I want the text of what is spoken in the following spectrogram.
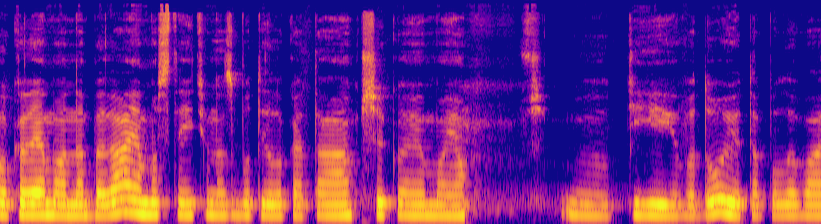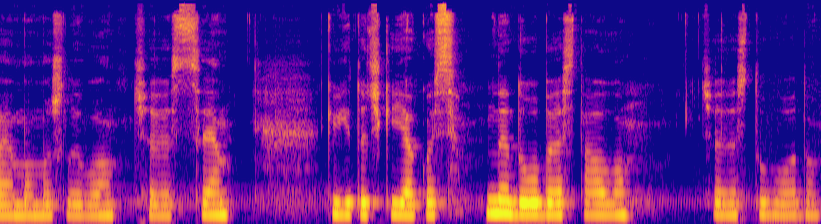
окремо набираємо, стоїть у нас бутилка та пшикаємо е, тією водою та поливаємо, можливо, через це квіточки якось недобре стало через ту воду.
